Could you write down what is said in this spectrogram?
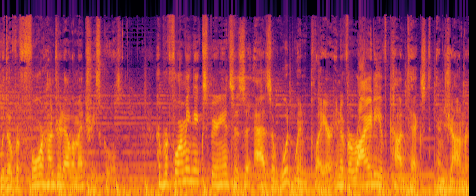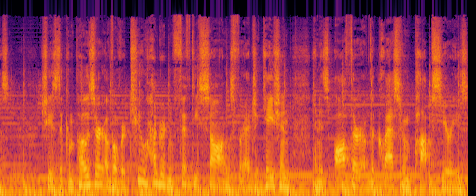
with over 400 elementary schools. Her performing experience is as a woodwind player in a variety of contexts and genres. She is the composer of over 250 songs for education and is author of the Classroom Pop series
